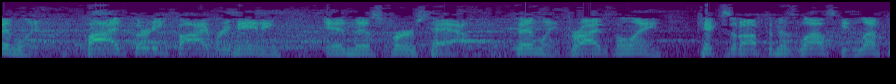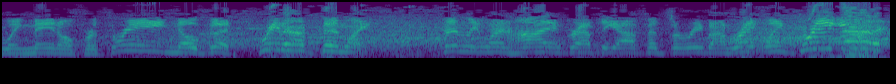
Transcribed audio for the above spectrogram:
Finley. 5.35 remaining in this first half. Finley drives the lane, kicks it off to Mizlowski. Left wing Mano for three, no good. Rebound Finley. Finley went high and grabbed the offensive rebound. Right wing three, got it!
